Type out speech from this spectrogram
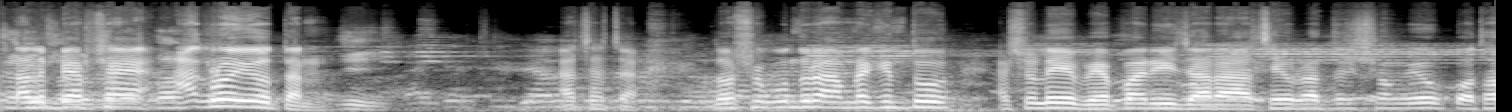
তাহলে ব্যবসায় আগ্রহী হতেন আচ্ছা আচ্ছা। দর্শক বন্ধুরা, আমরা কিন্তু আসলে ব্যাপারী যারা আছে, ওনাদের সঙ্গেও কথা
